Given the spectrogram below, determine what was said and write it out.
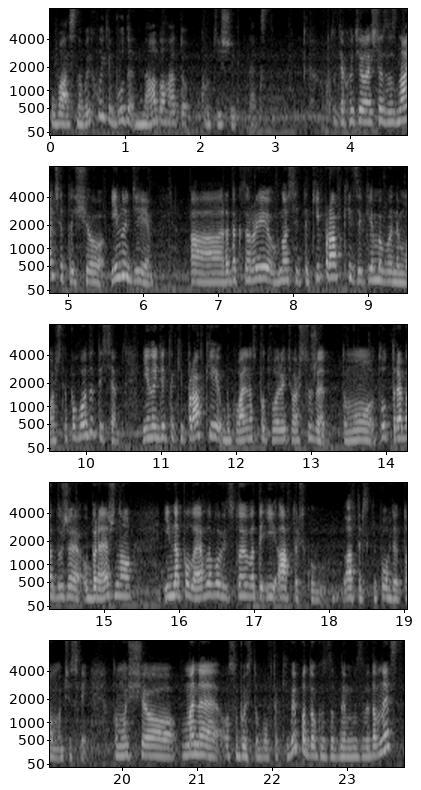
у вас на виході буде набагато крутіший текст. Тут я хотіла ще зазначити, що іноді а, редактори вносять такі правки, з якими ви не можете погодитися. Іноді такі правки буквально спотворюють ваш сюжет. Тому тут треба дуже обережно і наполегливо відстоювати і авторську, авторський погляд в тому числі. Тому що в мене особисто був такий випадок з одним з видавництв,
